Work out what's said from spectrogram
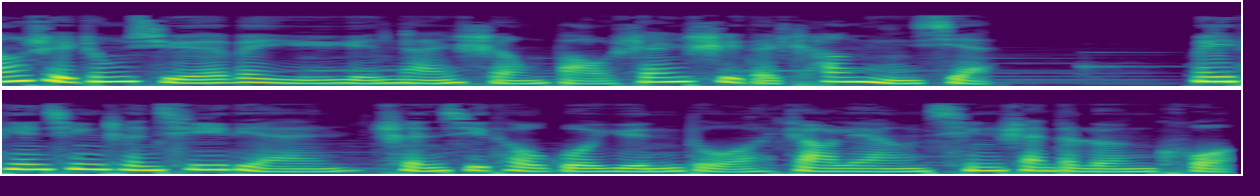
芒水中学位于云南省保山市的昌宁县，每天清晨七点，晨曦透过云朵照亮青山的轮廓，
